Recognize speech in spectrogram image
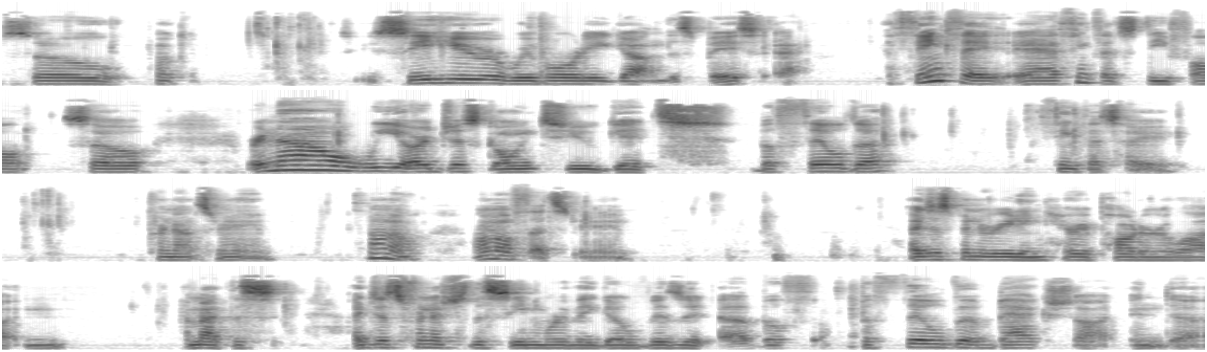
So, okay. So you see here, we've already gotten this base. I think they, I think that's default. So, right now, we are just going to get Bathilda. I think that's how you pronounce her name. I don't know. I don't know if that's her name. I've just been reading Harry Potter a lot, and I'm at this. I just finished the scene where they go visit uh, Bath Bathilda Bagshot and uh,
